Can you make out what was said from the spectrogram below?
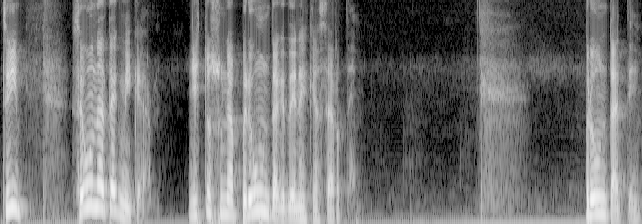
¿Sí? Segunda técnica. Y esto es una pregunta que tenés que hacerte. Pregúntate,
